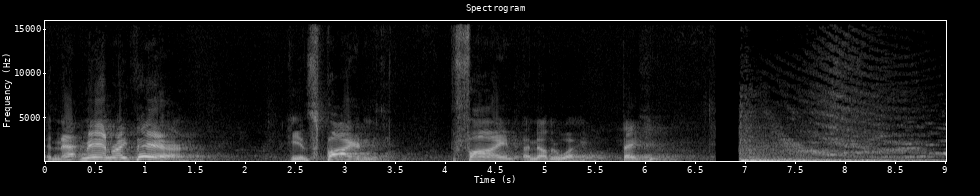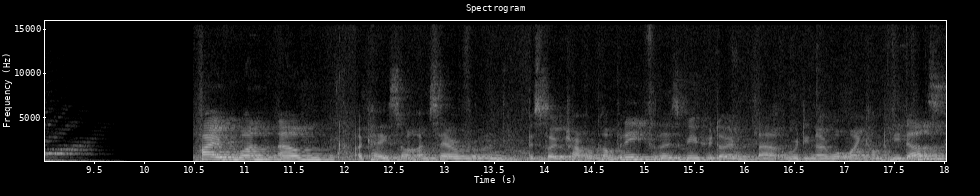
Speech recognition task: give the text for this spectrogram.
And that man right there, he inspired me find another way. Thank you. Hi everyone. Um, okay, so I'm Sarah from Bespoke Travel Company. For those of you who don't uh, already know what my company does,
